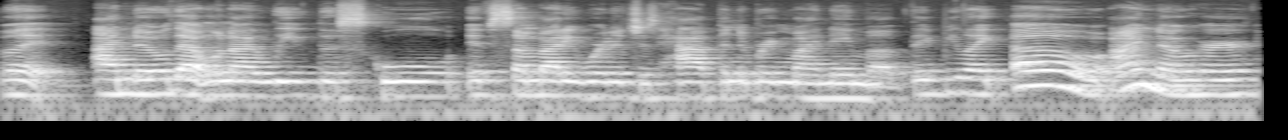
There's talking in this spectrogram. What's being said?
But I know that when I leave the school, if somebody were to just happen to bring my name up, they'd be like, "Oh, I know her,"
